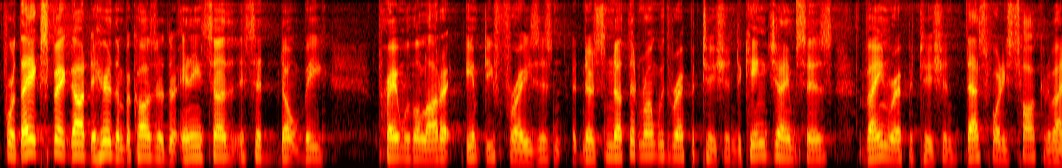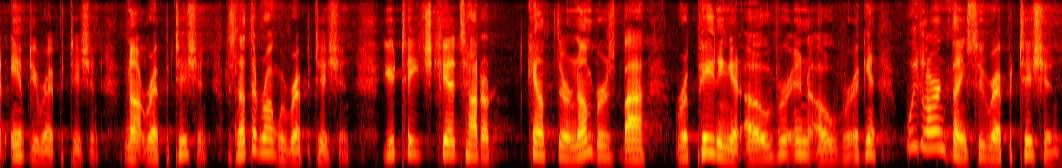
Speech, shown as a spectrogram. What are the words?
For they expect God to hear them because of their. And he said, he said, don't be praying with a lot of empty phrases. There's nothing wrong with repetition. The King James says vain repetition. That's what he's talking about empty repetition, not repetition. There's nothing wrong with repetition. You teach kids how to count their numbers by repeating it over and over again. We learn things through repetition.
